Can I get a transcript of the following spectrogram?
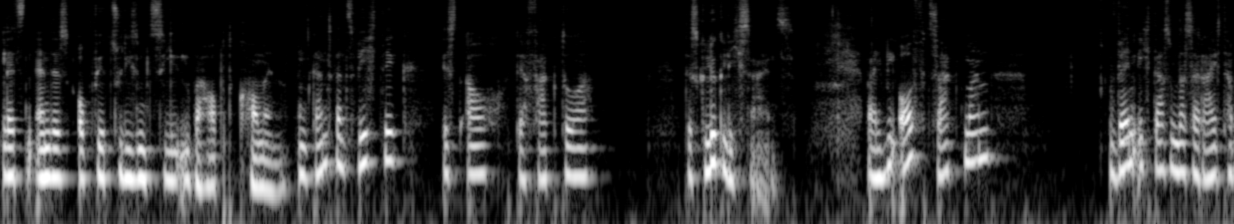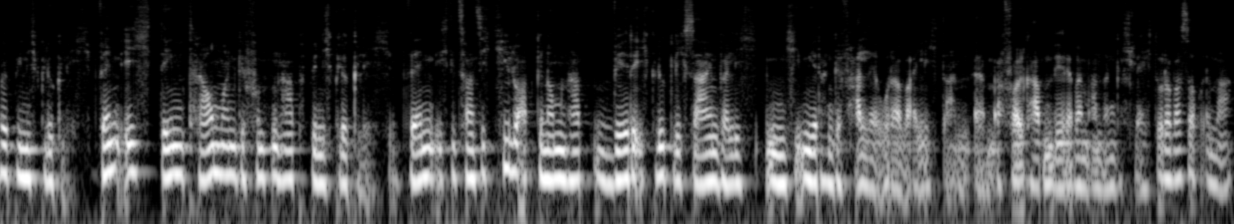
letzten Endes, ob wir zu diesem Ziel überhaupt kommen. Und ganz, ganz wichtig ist auch der Faktor des Glücklichseins. Weil wie oft sagt man, wenn ich das und das erreicht habe, bin ich glücklich. Wenn ich den Traummann gefunden habe, bin ich glücklich. Wenn ich die 20 Kilo abgenommen habe, werde ich glücklich sein, weil ich mich, mir dann gefalle oder weil ich dann ähm, Erfolg haben werde beim anderen Geschlecht oder was auch immer.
